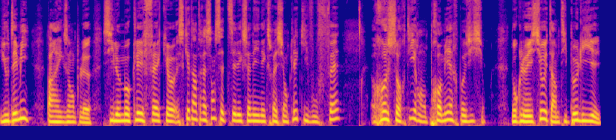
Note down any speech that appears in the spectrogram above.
Udemy par exemple. Si le mot clé fait que, ce qui est intéressant, c'est de sélectionner une expression clé qui vous fait ressortir en première position. Donc le SEO est un petit peu lié.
